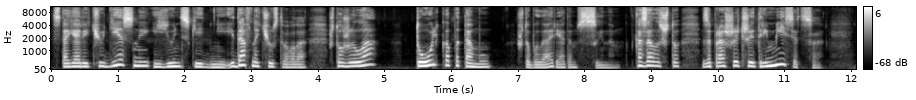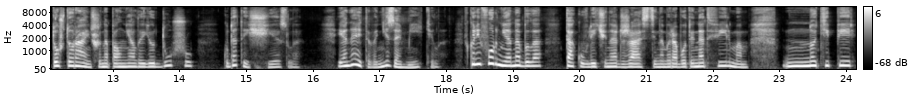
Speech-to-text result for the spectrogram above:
Стояли чудесные июньские дни, и Дафна чувствовала, что жила только потому, что была рядом с сыном. Казалось, что за прошедшие три месяца то, что раньше наполняло ее душу, куда-то исчезло, и она этого не заметила. В Калифорнии она была так увлечена Джастином и работой над фильмом, но теперь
